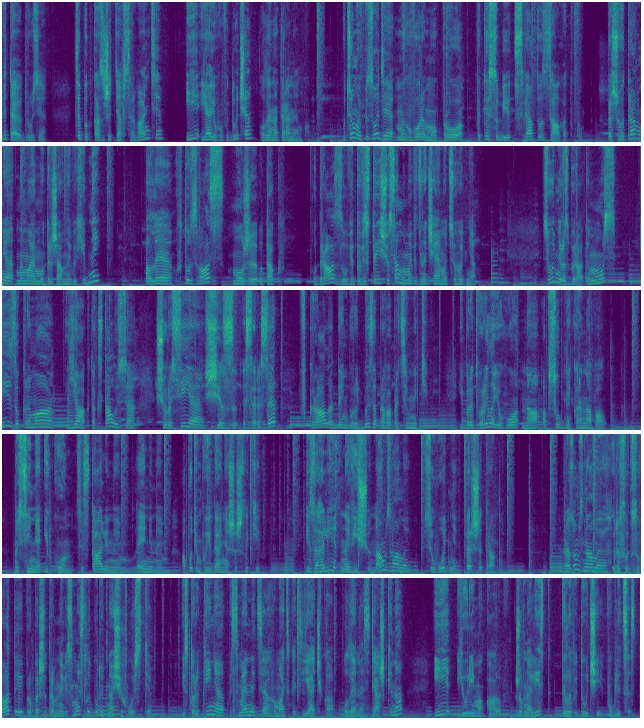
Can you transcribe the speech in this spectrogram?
Вітаю, друзі! Це подкаст Життя в серванті і я його ведуча Олена Тараненко. У цьому епізоді ми говоримо про таке собі свято загадку. 1 травня ми маємо державний вихідний, але хто з вас може отак одразу відповісти, що саме ми відзначаємо цього дня? Сьогодні розбиратимемось, і, зокрема, як так сталося, що Росія ще з СРСР вкрала День боротьби за права працівників і перетворила його на абсурдний карнавал, носіння ікон зі Сталіним, Леніним, а потім поїдання шашликів. І, взагалі, навіщо нам з вами сьогодні 1 травня? Разом з нами рефлексувати про першотравневі смисли будуть наші гості. Історикиня, письменниця, громадська діячка Олена Стяжкіна і Юрій Макаров, журналіст, телеведучий, публіцист.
